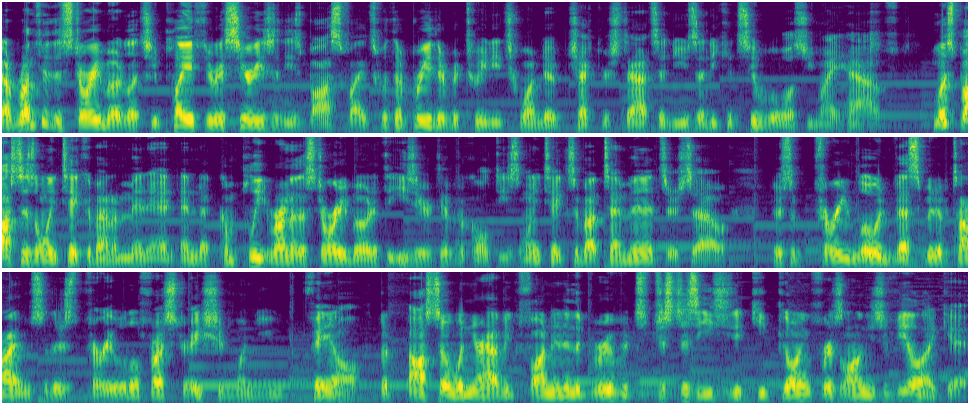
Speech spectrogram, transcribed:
A run through the story mode lets you play through a series of these boss fights with a breather between each one to check your stats and use any consumables you might have. Most bosses only take about a minute, and a complete run of the story mode at the easier difficulties only takes about 10 minutes or so. There's a very low investment of time, so there's very little frustration when you fail. But also, when you're having fun and in the groove, it's just as easy to keep going for as long as you feel like it.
